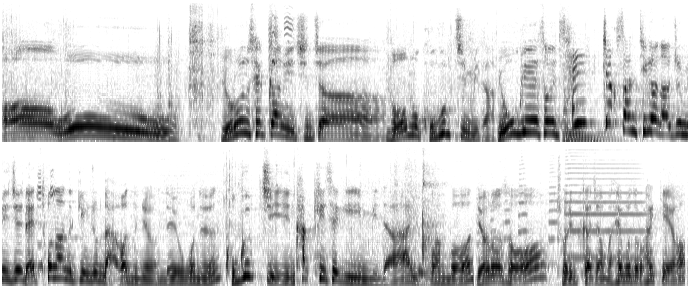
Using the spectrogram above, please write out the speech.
어, 오. 요런 색감이 진짜 너무 고급집니다. 여기에서 살짝 산티가 나주면 이제 레토나 느낌 좀 나거든요. 근데 요거는 고급진 카키색입니다. 요거 한번 열어서 조립까지 한번 해보도록 할게요.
